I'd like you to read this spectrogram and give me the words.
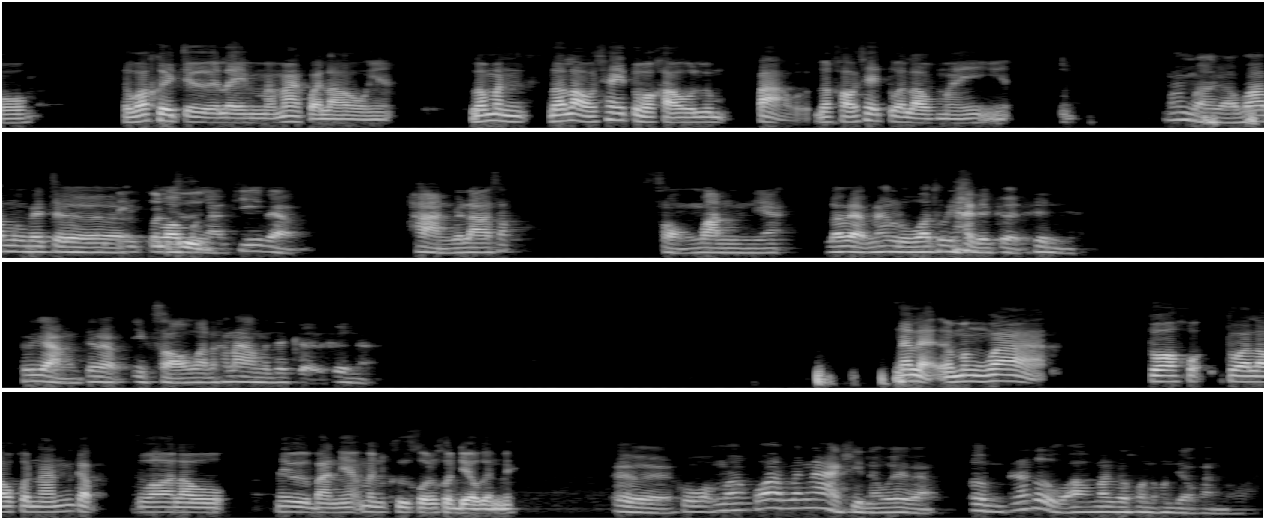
แต่ว่าเคยเจออะไรมามากกว่าเราเงี้ยแล้วมันแล้วเราใช่ตัวเขาหรือเปล่า แล้วเขาใช่ตัวเราไหมเงี้ยมันเหมือนกับว่ามึงไปเจอเป็นคนตัวอื่มึนงอะที่แบบผ่านเวลาสักสองวันเนี้ยแล้วแบบแม่งรู้ว่าทุกอย่างจะเกิดขึ้นเนี่ยทุกอย่างจะแบบอีกสองวันข้างหน้ามันจะเกิดขึ้นอะ นั่นแหละ แล้วมึงว่าตัวคนตัวเราคนนั้นกับตัวเราในปัจจุบันเนี้ยมันคือคนคนเดียวกันไหมเออกูว่าว่าไม่น่าคิดนะเว้ยแบบเออถ้าสรุปว่ามันเป็นคนคนเดียวกันปะวะ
